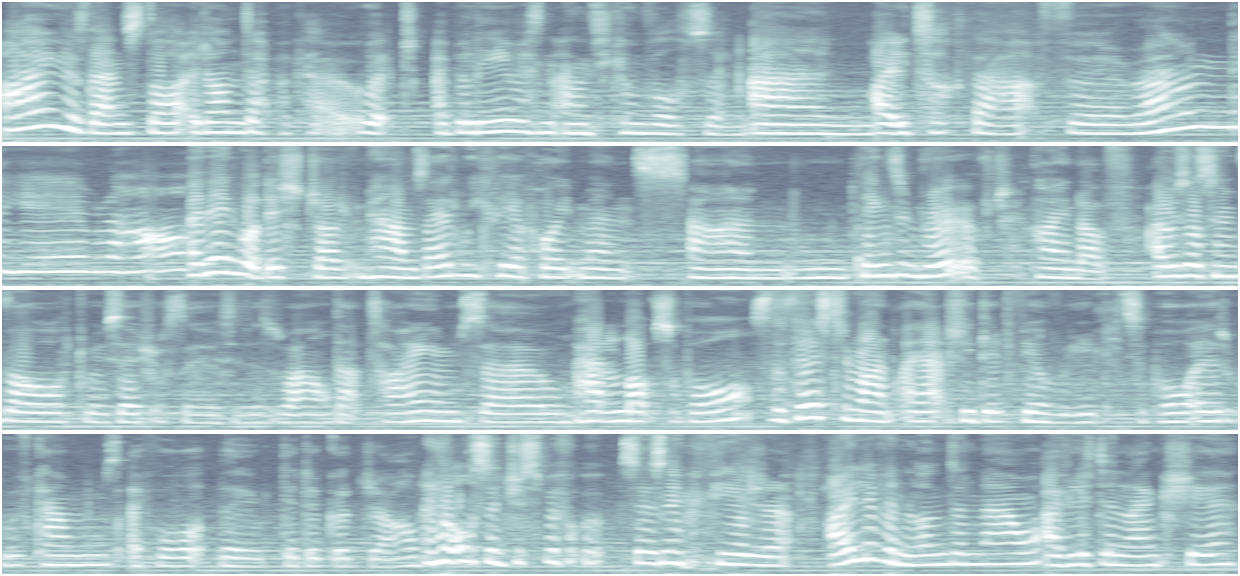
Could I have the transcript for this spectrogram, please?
I was then started on Depakote, which I believe is an anticonvulsant, and I took that for around a year then got discharged from CAMHS. I had weekly appointments and things improved, kind of. I was also involved with social services as well at that time, so I had a lot of support. So the first time around I actually did feel really supported with CAMHS. I thought they did a good job. And also just before, so there's no confusion, I live in London now. I've lived in Lancashire.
